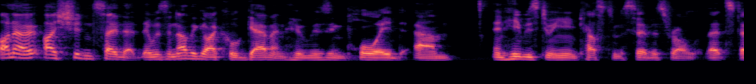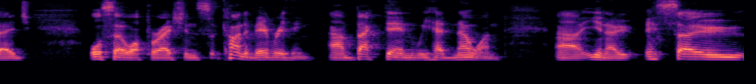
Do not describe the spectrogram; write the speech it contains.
oh, no, I shouldn't say that. There was another guy called Gavin who was employed, um, and he was doing a customer service role at that stage. Also, operations, kind of everything. Um, back then, we had no one. Uh, you know, so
